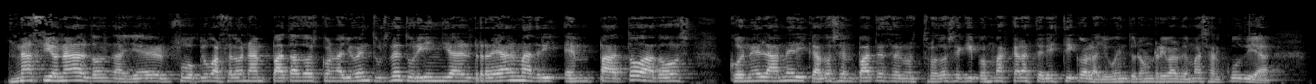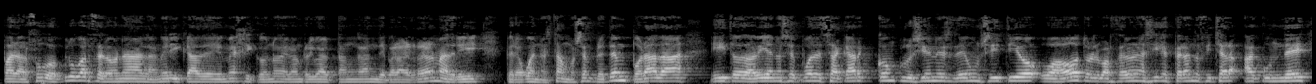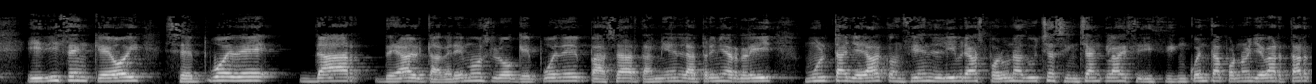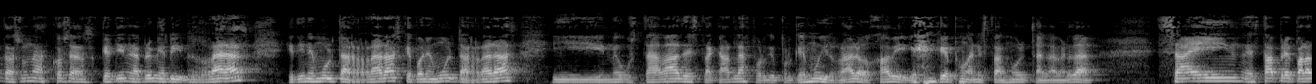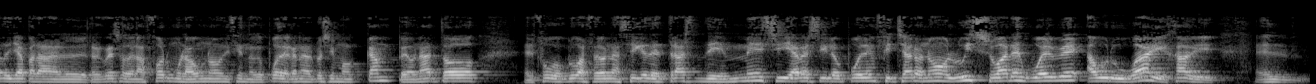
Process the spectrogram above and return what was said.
Nacional, donde ayer el Fútbol Club Barcelona empató a dos con la Juventus de Turín y el Real Madrid empató a dos con el América. Dos empates de nuestros dos equipos más característicos. La Juventus era un rival de más alcudia para el Fútbol Club Barcelona. La América de México no era un rival tan grande para el Real Madrid. Pero bueno, estamos en pretemporada y todavía no se puede sacar conclusiones de un sitio o a otro. El Barcelona sigue esperando fichar a Cundé y dicen que hoy se puede dar de alta. Veremos lo que puede pasar. También la Premier League multa Gerard con 100 libras por una ducha sin chanclas y 50 por no llevar tartas. Unas cosas que tiene la Premier League raras, que tiene multas raras, que pone multas raras y me gustaba destacarlas porque, porque es muy raro, Javi, que, que pongan estas multas, la verdad. Sainz está preparado ya para el regreso de la Fórmula 1 diciendo que puede ganar el próximo campeonato. El Fútbol Club Barcelona sigue detrás de Messi a ver si lo pueden fichar o no. Luis Suárez vuelve a Uruguay, Javi. El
